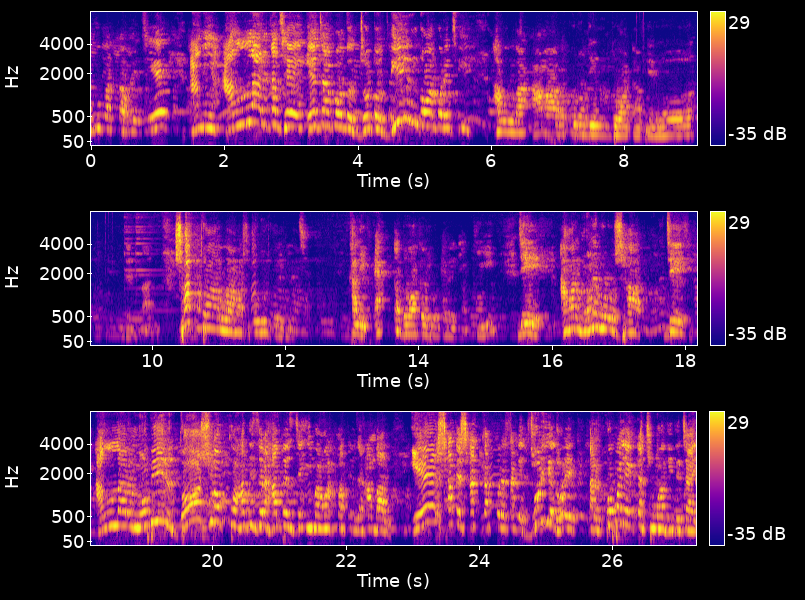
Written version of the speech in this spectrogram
উপকারটা হয়েছে, আমি আল্লাহর কাছে এ যাবৎ যত দিন দোয়া করেছি, আল্লাহ আমার কোনোদিন দোয়াটা ফেরত। সব দোয়া আল্লাহ আমার কবুল করে ফেলেছে খালি একটা দোয়া কবুল করে দিই কি? যে আমার মনে বড় সাপ যে আল্লাহর নবীর দশ লক্ষ হাদিসের হাফেজ যে ইমাম আহমদ ইবনে হাম্বল, এর সাথে সাক্ষাৎ করে তাকে জড়িয়ে ধরে তার কপালে একটা চুমা দিতে চাই।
